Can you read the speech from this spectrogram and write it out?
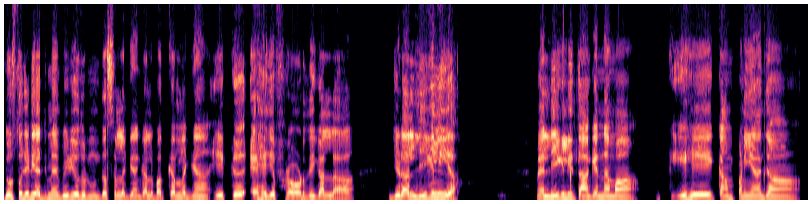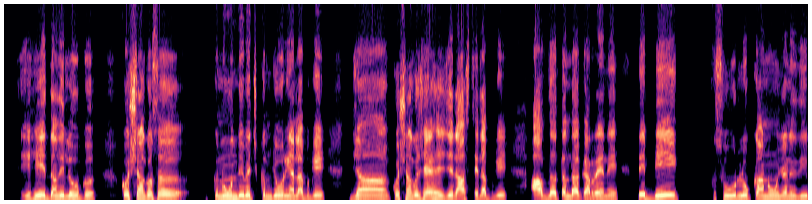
ਦੋਸਤੋ, ਜਿਹੜੀ ਅੱਜ ਮੈਂ ਵੀਡੀਓ ਤੁਹਾਨੂੰ ਦੱਸਣ ਲੱਗਿਆ, ਗੱਲਬਾਤ ਕਰਨ ਲੱਗਿਆ, ਇੱਕ ਇਹੋ ਜਿਹੇ ਫਰਾਡ ਦੀ ਗੱਲ ਆ, ਜਿਹੜਾ ਲੀਗਲੀ ਆ। ਮੈਂ ਲੀਗਲੀ ਤਾਂ ਕਹਿੰਦਾ ਵਾਂ ਇਹ ਕੰਪਨੀਆਂ ਜਾਂ ਇਹ ਇਦਾਂ ਦੇ ਲੋਕ ਕੁਛ ਨਾ ਕੁਛ ਕਾਨੂੰਨ ਦੇ ਵਿੱਚ ਕਮਜ਼ੋਰੀਆਂ ਲੱਭ ਕੇ ਜਾਂ ਕੁਛ ਨਾ ਕੁਛ ਇਹੋ ਜਿਹੇ ਰਾਸਤੇ ਲੱਭ ਕੇ ਆਪਦਾ ਧੰਦਾ ਕਰ ਰਹੇ ਨੇ ਤੇ ਬੇਕਸੂਰ ਲੋਕਾਂ ਨੂੰ ਜਾਣੀ ਦੀ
